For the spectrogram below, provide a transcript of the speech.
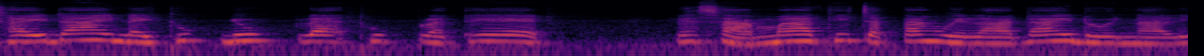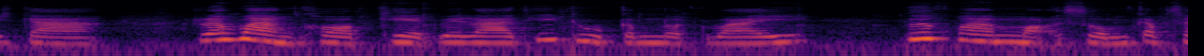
ใช้ได้ในทุกยุคและทุกประเทศ และสามารถที่จะตั้งเวลาได้โดยนาฬิกา ระหว่างขอบเขตเวลาที่ถูกกำหนดไว้ เพื่อความเหมาะสมกับส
